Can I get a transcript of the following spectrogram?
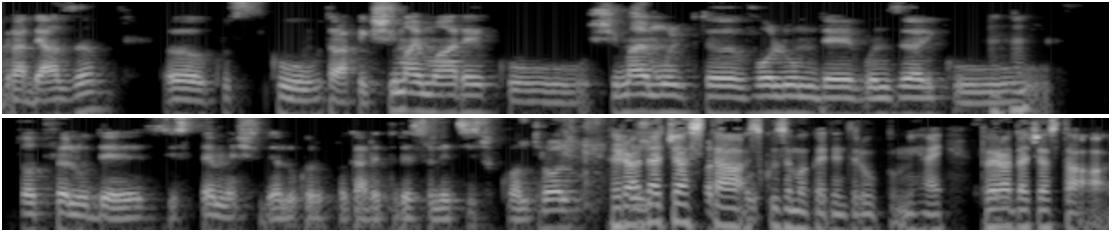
gradează uh, cu, cu trafic și mai mare, cu și mai mult uh, volum de vânzări, cu uh-huh tot felul de sisteme și de lucruri pe care trebuie să le ții sub control. Perioada aceasta, scuză-mă că te întrerup, Mihai, perioada aceasta,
